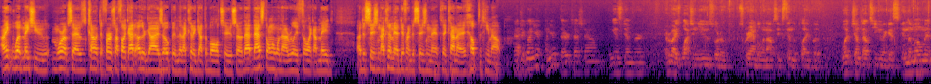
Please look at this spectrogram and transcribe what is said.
I think what makes you more upset is kind of like the first. I feel like I had other guys open that I could have got the ball to. So that that's the only one that I really feel like I made a decision. I could have made a different decision to, to kind of help the team out. Patrick, on your, on your third touchdown against Denver, everybody's watching you sort of scramble and obviously extend the play, but what jumped out to you, I guess, in the moment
